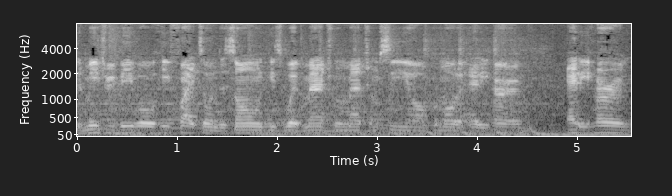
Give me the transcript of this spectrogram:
Dimitri Bivol, he fights on DAZN. He's with Matchroom, Matchroom CEO and promoter Eddie Hearn. Eddie Hearn,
